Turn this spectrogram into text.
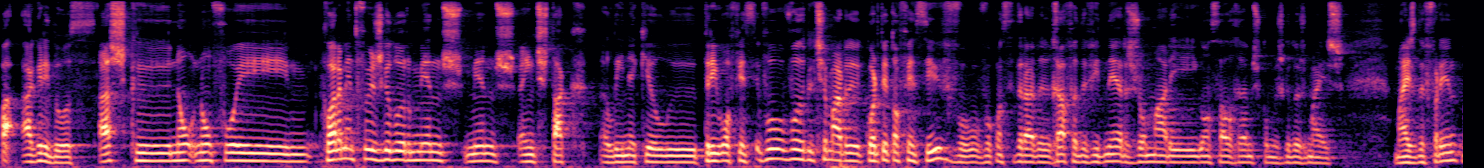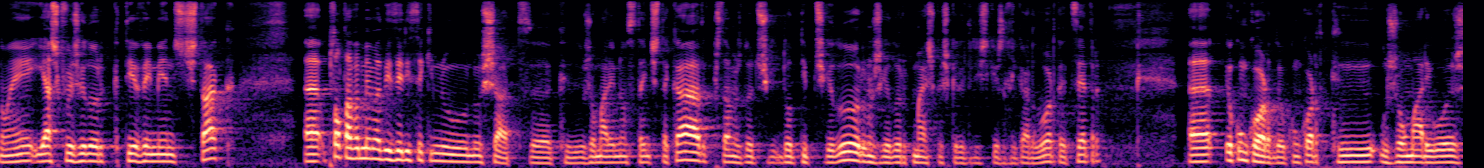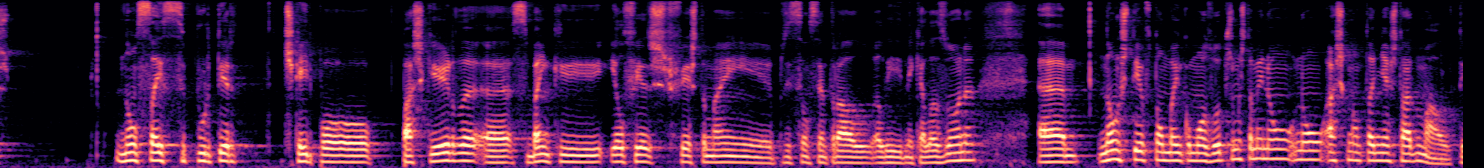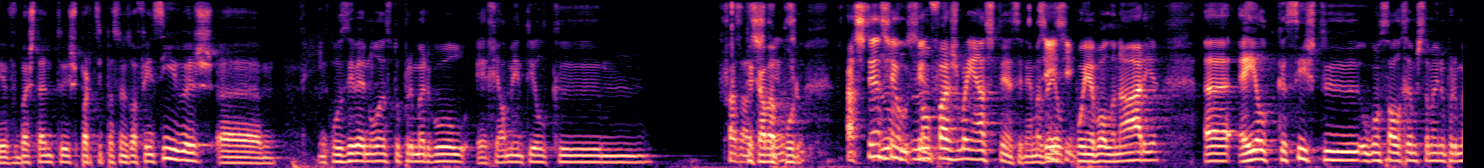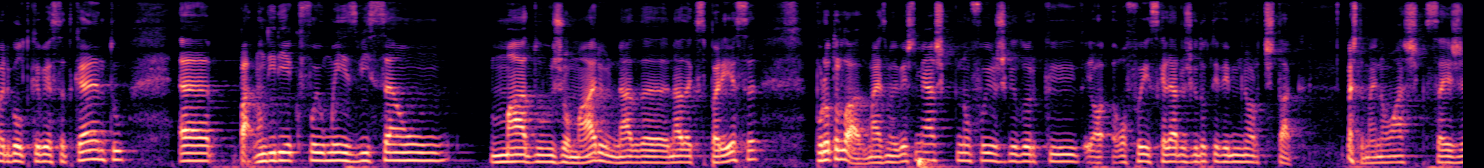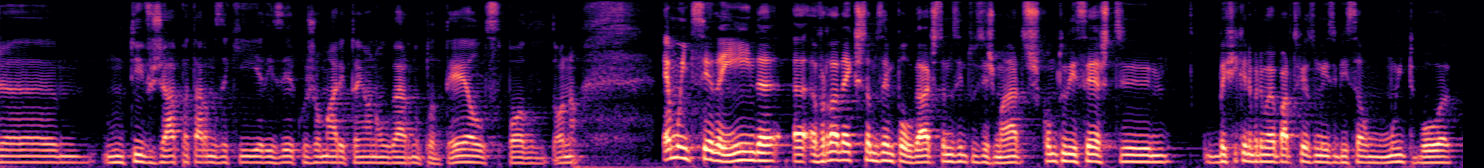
pá, agridoce. Acho que não, não foi. Claramente foi o jogador menos, menos em destaque ali naquele trio ofensivo. Vou, vou lhe chamar quarteto ofensivo. Vou, vou considerar Rafa David Neres, João Mário e Gonçalo Ramos como os jogadores mais mais da frente, não é? E acho que foi o jogador que teve em menos destaque. Uh, o pessoal estava mesmo a dizer isso aqui no, no chat, uh, que o João Mário não se tem destacado, que precisávamos de de outro, tipo de jogador, um jogador mais com as características de Ricardo Horta, etc. Uh, eu concordo, eu concordo que o João Mário hoje, não sei se por ter descaído para, para a esquerda, se bem que ele fez, fez também a posição central ali naquela zona, Uh, não esteve tão bem como os outros, mas também não, não, acho que não tenha estado mal. Teve bastantes participações ofensivas, uh, inclusive no lance do primeiro golo, é realmente ele que, faz que acaba por. A assistência não, não faz bem a assistência, né? mas sim, é ele sim. que põe a bola na área. Uh, é ele que assiste o Gonçalo Ramos também no primeiro gol de cabeça de canto. Uh, pá, não diria que foi uma exibição má do João Mário, nada, nada que se pareça. Por outro lado, mais uma vez, também acho que não foi o jogador que. ou foi se calhar o jogador que teve menor destaque. Mas também não acho que seja motivo já para estarmos aqui a dizer que o João Mário tem ou não lugar no plantel, se pode ou não. É muito cedo ainda, a, a verdade é que estamos empolgados, estamos entusiasmados. Como tu disseste, Benfica na primeira parte fez uma exibição muito boa,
